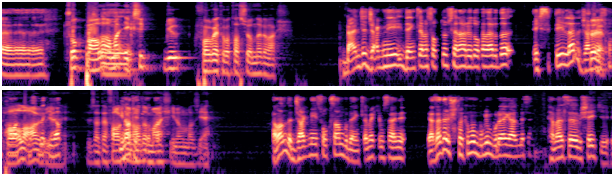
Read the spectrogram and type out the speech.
Ee, çok pahalı e, ama eksik bir forvet rotasyonları var. bence Cagney'i denkleme soktuğun senaryoda o kadar da eksik değiller de Şöyle pahalı abi yani. Zaten Falcao aldığı maaş inanılmaz yani. Tamam da Cagney'i soksan bu denkleme kimse hani ya zaten şu takımın bugün buraya gelmesi temel sebebi şey ki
